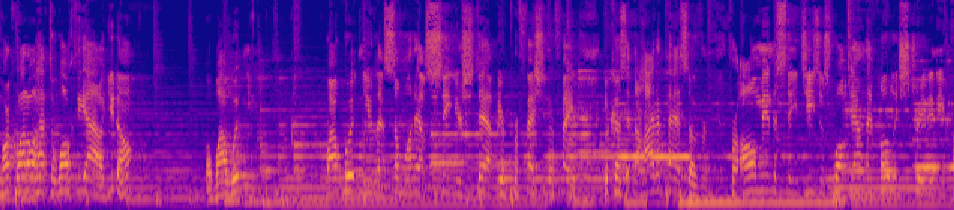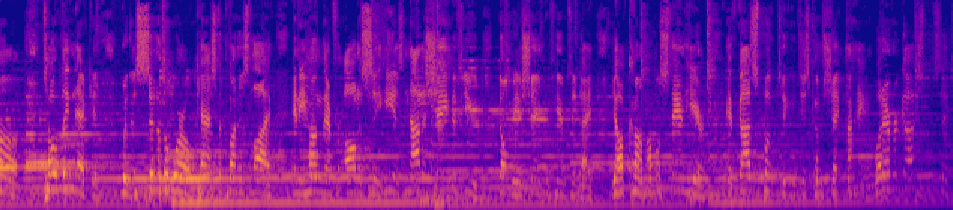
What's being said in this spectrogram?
Mark, why do I have to walk the aisle? You don't. Well, why wouldn't you? Why wouldn't you let someone else see your step, your profession of faith? Because at the height of Passover, for all men to see, Jesus walked down that lowly street and he hung totally naked with the sin of the world cast upon his life. And he hung there for all to see. He is not ashamed of you. Don't be ashamed of him today. Y'all come. I'm going to stand here. If God spoke to you, just come shake my hand. Whatever God you.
